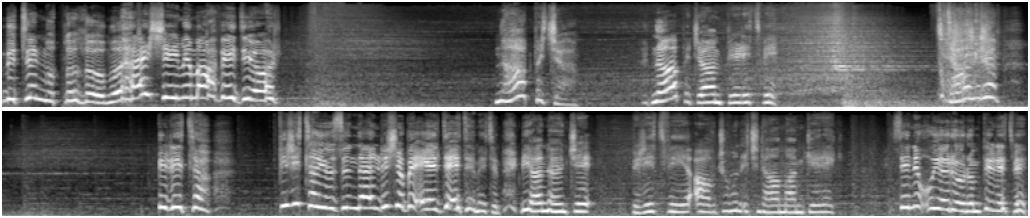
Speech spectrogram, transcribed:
bütün mutluluğumu, her şeyimi mahvediyor. Ne yapacağım? Ne yapacağım Piritvi? Tanrım! Pirita! Pirita yüzünden Rişab'ı elde edemedim. Bir an önce Piritvi'yi avcumun içine almam gerek. Seni uyarıyorum Piritvi.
